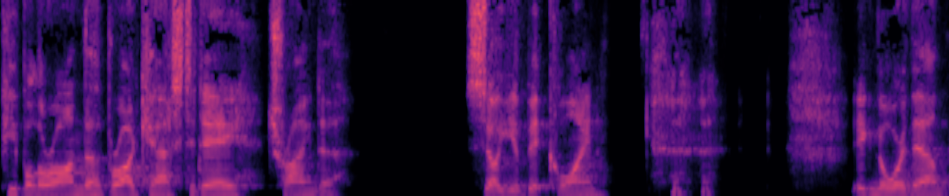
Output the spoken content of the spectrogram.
people are on the broadcast today trying to sell you Bitcoin. Ignore them.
